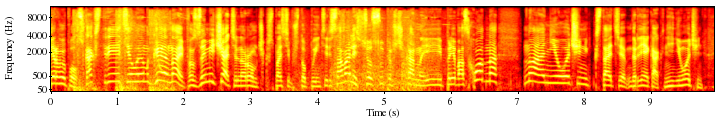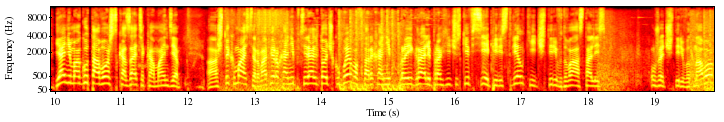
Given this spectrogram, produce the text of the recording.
Первую полос. Как встретил НГ Найф? Замечательно, Ромчик. Спасибо, что поинтересовались. Все супер шикарно и превосходно. Ну, а не очень, кстати, вернее как, не не очень. Я не могу того же сказать о команде э, Штыкмастер. Во-первых, они потеряли точку Б. Во-вторых, они проиграли практически все перестрелки. И 4 в 2 остались Уже 4 в одного.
